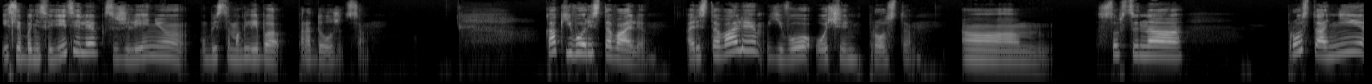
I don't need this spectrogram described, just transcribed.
Если бы не свидетели, к сожалению, убийства могли бы продолжиться. Как его арестовали? Арестовали его очень просто. Собственно, просто они,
